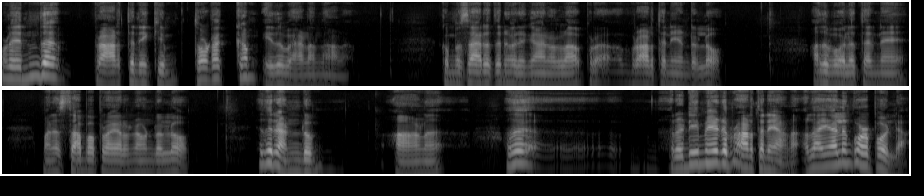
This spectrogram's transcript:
നമ്മൾ എന്ത് പ്രാർത്ഥനയ്ക്കും തുടക്കം ഇത് വേണമെന്നാണ്. കുംഭസാരത്തിന് ഒരുങ്ങാനുള്ള പ്ര- പ്രാർത്ഥനയുണ്ടല്ലോ. അതുപോലെ തന്നെ മനസ്താപ പ്രകരണം ഉണ്ടല്ലോ. ഇത് രണ്ടും ആണ്. അത് റെഡിമെയ്ഡ് പ്രാർത്ഥനയാണ്. അതായാലും കുഴപ്പമില്ല.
